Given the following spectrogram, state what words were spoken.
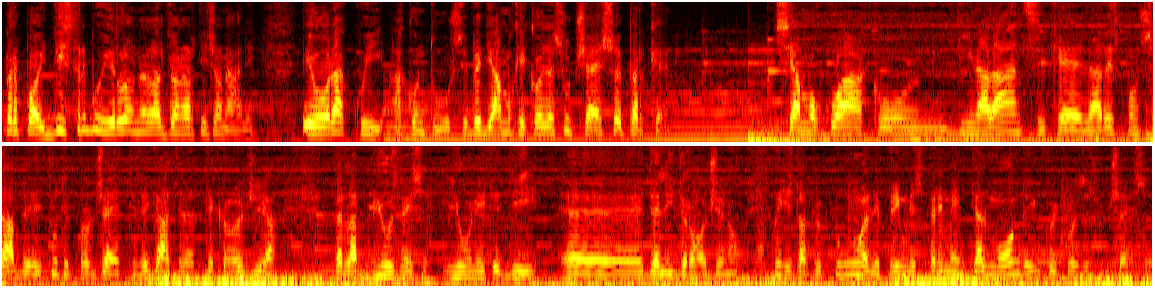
per poi distribuirlo nella zona artigianale. E ora qui a Contursi vediamo che cosa è successo e perché. Siamo qua con Dina Lanzi che è la responsabile di tutti i progetti legati alla tecnologia per la business unit eh, dell'idrogeno. Quindi è stato uno dei primi esperimenti al mondo in cui cosa è successo?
